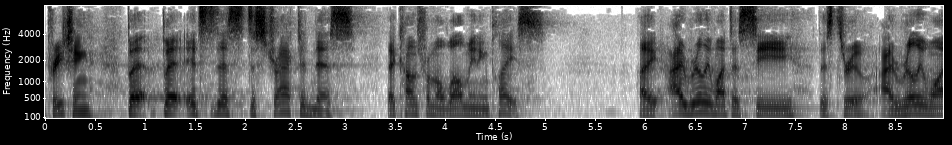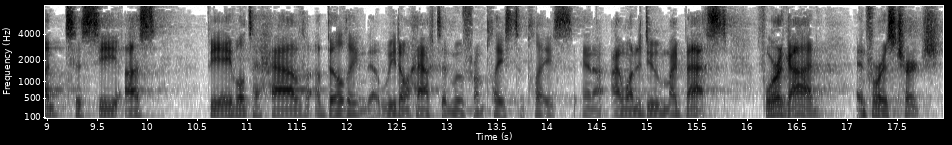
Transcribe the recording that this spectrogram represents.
preaching. But, but it's this distractedness that comes from a well-meaning place. I, I really want to see this through. I really want to see us be able to have a building that we don't have to move from place to place. And I, I want to do my best for God and for his church.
